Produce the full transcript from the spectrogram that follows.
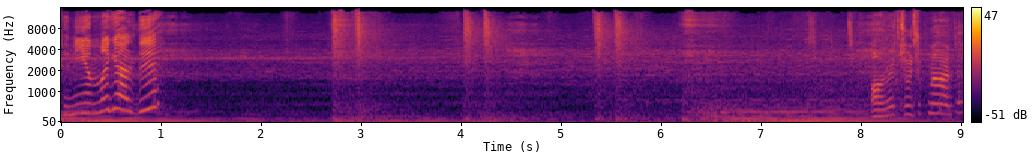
Senin yanına geldi. Ahmet çocuk nerede?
